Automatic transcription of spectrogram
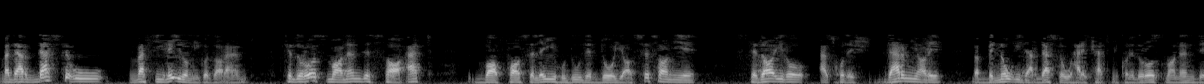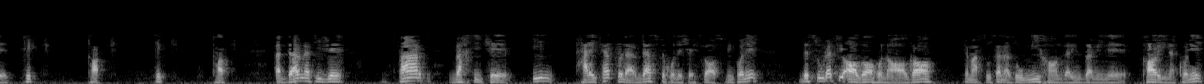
و در دست او وسیله رو می‌گذارند که درست مانند ساعت با فاصله حدود دو یا سه ثانیه صدایی رو از خودش در میاره و به نوعی در دست او حرکت می‌کنه. درست مانند تک تاک. تک تاک. و در نتیجه فرد وقتی که این حرکت رو در دست خودش احساس می‌کنه به صورتی آگاه و ناآگاه که مخصوصا از او می‌خوان در این زمینه کاری نکنه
